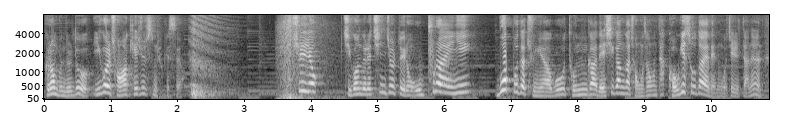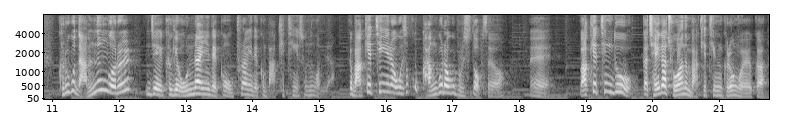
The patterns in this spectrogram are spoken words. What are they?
그런 분들도 이걸 정확히 해주셨으면 좋겠어요. 실력, 직원들의 친절도 이런 오프라인이 무엇보다 중요하고 돈과 내 시간과 정성은 다 거기에 쏟아야 되는 거지 일단은 그리고 남는 거를 이제 그게 온라인이 됐건 오프라인이 됐건 마케팅에 쏟는 겁니다 그 마케팅이라고 해서 꼭 광고라고 볼 수도 없어요 예. 마케팅도 그러니까 제가 좋아하는 마케팅은 그런 거예요. 그러니까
